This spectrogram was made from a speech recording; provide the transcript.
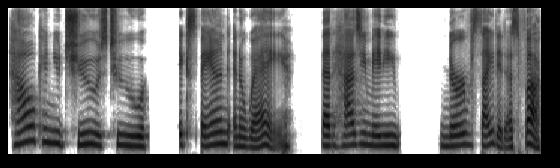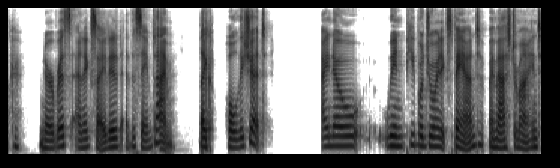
how can you choose to expand in a way that has you maybe nerve sighted as fuck, nervous and excited at the same time? Like, holy shit. I know when people join Expand, my mastermind,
